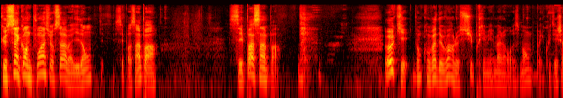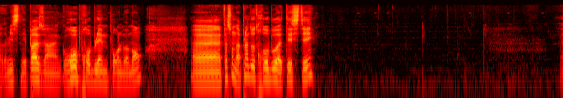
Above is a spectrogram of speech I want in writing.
Que 50 points sur ça, bah dis donc, c'est pas sympa. C'est pas sympa. ok, donc on va devoir le supprimer malheureusement. Bah écoutez, chers amis, ce n'est pas un gros problème pour le moment. Euh, de toute façon, on a plein d'autres robots à tester. Euh,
